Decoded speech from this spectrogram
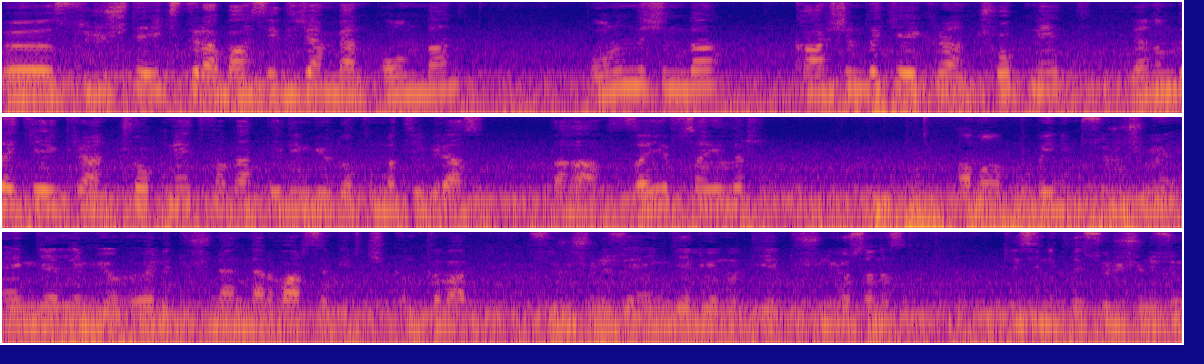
Ee, sürüşte ekstra bahsedeceğim ben ondan. Onun dışında karşımdaki ekran çok net, yanımdaki ekran çok net fakat dediğim gibi dokunmatiği biraz daha zayıf sayılır. Ama bu benim sürüşümü engellemiyor. Öyle düşünenler varsa bir çıkıntı var, sürüşünüzü engelliyor mu diye düşünüyorsanız kesinlikle sürüşünüzü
